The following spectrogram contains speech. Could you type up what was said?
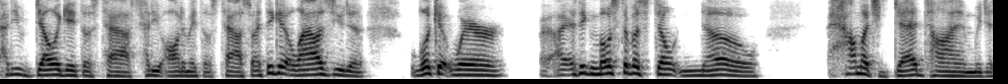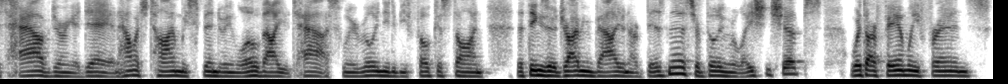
how do you delegate those tasks? How do you automate those tasks? So I think it allows you to look at where I think most of us don't know how much dead time we just have during a day and how much time we spend doing low value tasks when we really need to be focused on the things that are driving value in our business or building relationships with our family, friends,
